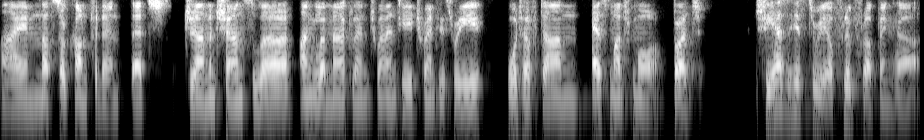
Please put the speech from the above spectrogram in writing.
I'm not so confident that German Chancellor Angela Merkel in 2023 would have done as much more. But she has a history of flip flopping her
